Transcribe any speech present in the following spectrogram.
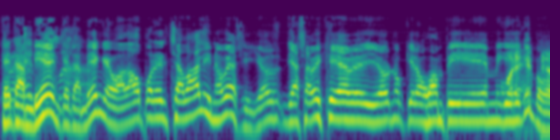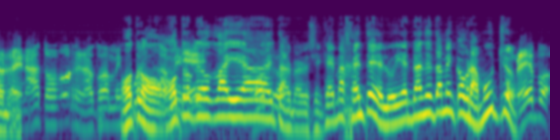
que, también, que también, que ha dado por el chaval y no veas, si yo ya sabéis que yo no quiero a Juanpi en mi equipo. Pero Renato, Renato también. Otro, otro que os dais a tal, pero si que hay más gente, Luis Hernández también cobra mucho. Hombre, pues,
